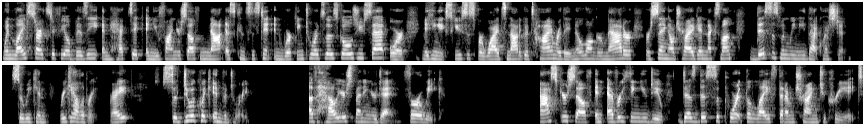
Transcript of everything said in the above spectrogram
When life starts to feel busy and hectic, and you find yourself not as consistent in working towards those goals you set, or making excuses for why it's not a good time, or they no longer matter, or saying, I'll try again next month, this is when we need that question so we can recalibrate, right? So do a quick inventory of how you're spending your day for a week. Ask yourself in everything you do, does this support the life that I'm trying to create?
